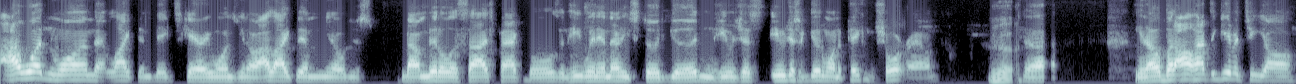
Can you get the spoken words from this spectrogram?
I wasn't one that liked them big, scary ones. You know, I liked them, you know, just about middle of size pack bulls. And he went in there and he stood good. And he was just, he was just a good one to pick in the short round Yeah. uh, you know, but I'll have to give it to y'all.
